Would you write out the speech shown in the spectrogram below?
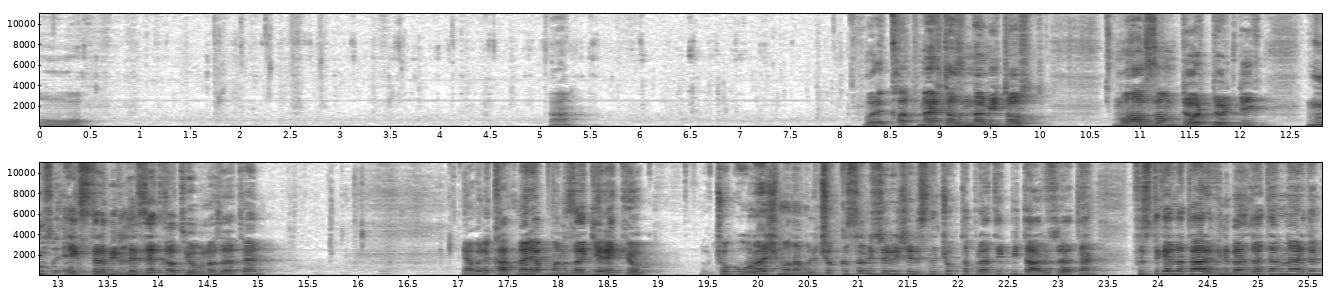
Oo. Ha. Böyle katmer tadında bir tost. Muazzam dört dörtlük muz ekstra bir lezzet katıyor buna zaten. Ya böyle katmer yapmanıza gerek yok. Çok uğraşmadan böyle çok kısa bir süre içerisinde çok da pratik bir tarif zaten. Fıstıkella tarifini ben zaten verdim.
